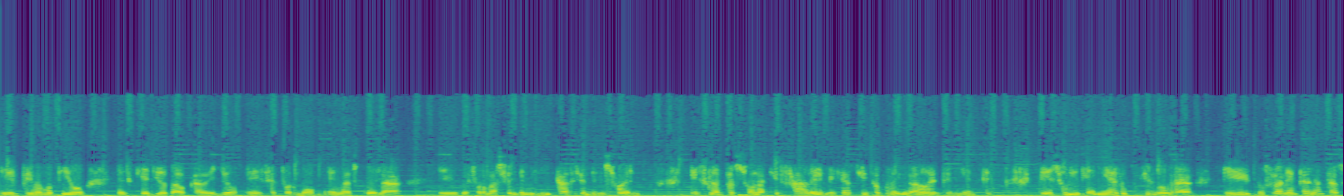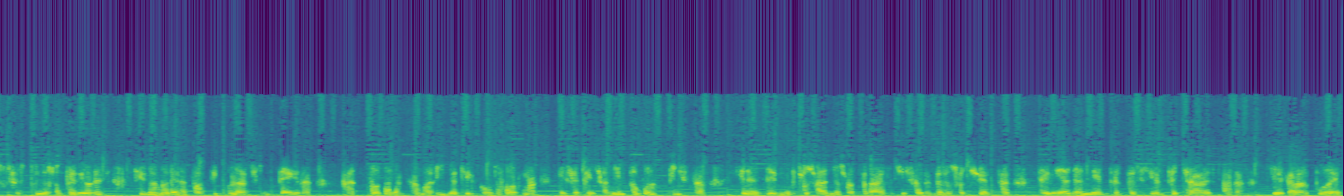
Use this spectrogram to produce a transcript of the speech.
el primer motivo es que Diosdado Cabello eh, se formó en la Escuela eh, de Formación de Militares en Venezuela. Es una persona que sale del ejército con el grado de teniente. Es un ingeniero que logra eh, no solamente adelantar sus estudios superiores, sino de manera particular se integra a toda la camarilla que conforma ese pensamiento golpista que desde muchos años atrás, quizás desde los 80, tenía ya en mente el presidente Chávez para llegar al poder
